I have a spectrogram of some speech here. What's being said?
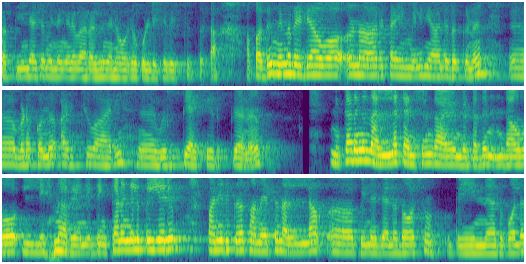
കത്തിന്റെ ശേഷം പിന്നെ ഇങ്ങനെ വിറക് ഇങ്ങനെ ഓരോ കൊള്ളിച്ച് വെച്ചെടുത്തിട്ടാണ് അപ്പോൾ അതിങ്ങനെ റെഡി ആവുന്ന ആ ടൈമിൽ ഞാനിതൊക്കെ ഇവിടെ ഒന്ന് അടിച്ചു വാരി വൃത്തിയാക്കി എടുക്കുകയാണ്. എനിക്കാണെങ്കിൽ നല്ല ടെൻഷനും കാര്യമുണ്ട് കേട്ടോ. അത് ഉണ്ടാവോ ഇല്ലേ എന്ന് അറിയാഞ്ഞിട്ട്. എനിക്കാണെങ്കിൽ ഇപ്പോൾ ഈ ഒരു പണിയെടുക്കുന്ന സമയത്ത് നല്ല പിന്നെ ജലദോഷവും പിന്നെ അതുപോലെ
